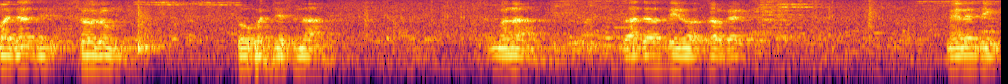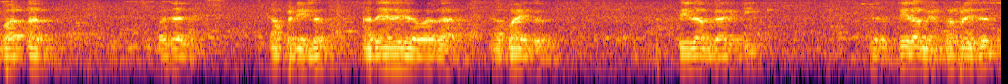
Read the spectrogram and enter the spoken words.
బజాజ్ షోరూమ్ ఓపెన్ చేసిన మన రాజా శ్రీనివాసరావు గారికి మేనేజింగ్ పార్ట్నర్ బజాజ్ కంపెనీలో అదేవిధంగా వాళ్ళ అబ్బాయిలు శ్రీరామ్ గారికి శ్రీరామ్ ఎంటర్ప్రైజెస్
